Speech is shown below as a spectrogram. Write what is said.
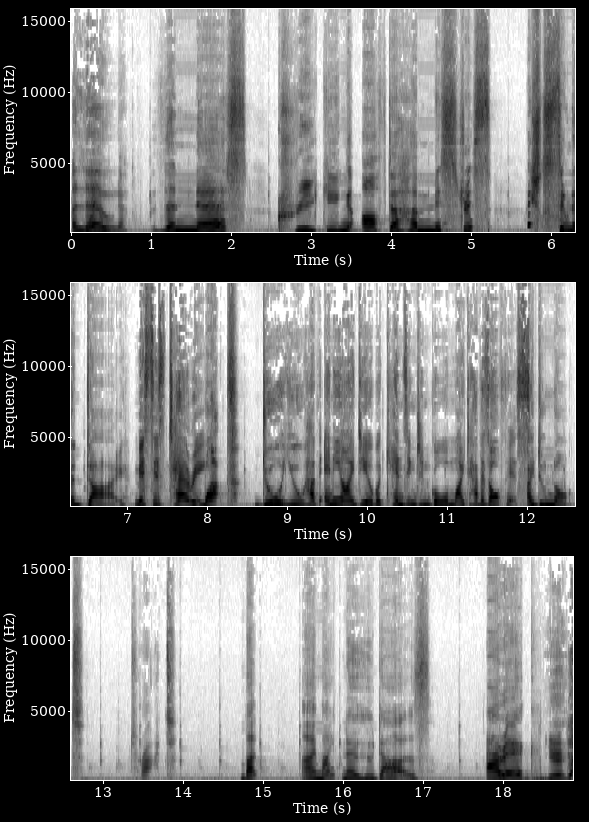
alone. The nurse? Creaking after her mistress? I shall sooner die. Mrs. Terry! What? Do you have any idea where Kensington Gore might have his office? I do not. Drat. But I might know who does. Eric, Yes.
